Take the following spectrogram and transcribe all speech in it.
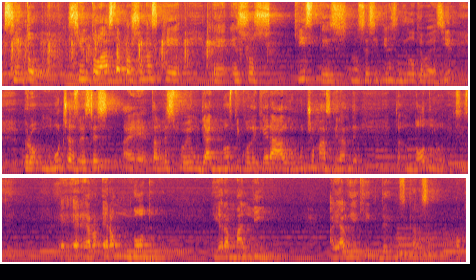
Siento, siento hasta personas que eh, esos quistes, no sé si tiene sentido lo que voy a decir, pero muchas veces eh, tal vez fue un diagnóstico de que era algo mucho más grande. Nódulo, ¿existe? Eh, Era, era un nódulo y era maligno. ¿Hay alguien aquí diagnosticado así? Ok,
